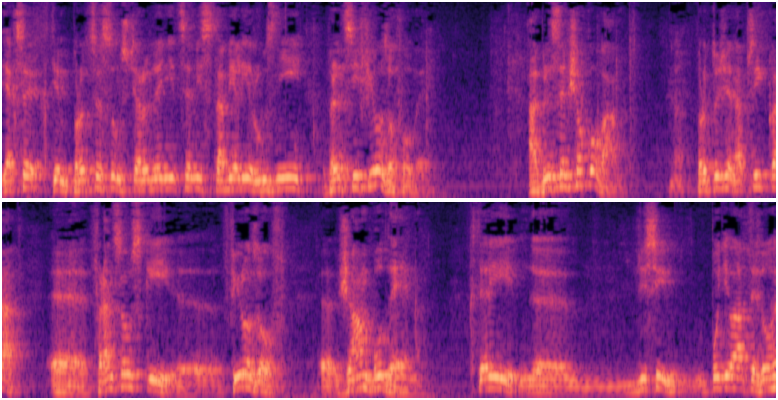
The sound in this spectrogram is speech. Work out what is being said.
jak se k těm procesům s čarodějnicemi stavěli různí velcí filozofové. A byl jsem šokován, no. protože například eh, francouzský eh, filozof eh, Jean Baudin, který, eh, když si podíváte do,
